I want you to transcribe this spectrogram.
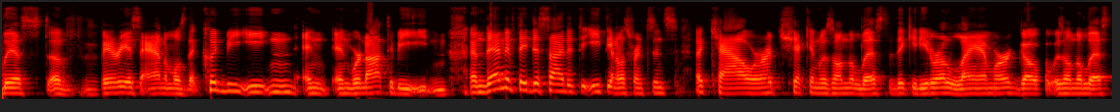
list of various animals that could be eaten and, and were not to be eaten. And then, if they decided to eat the animals, for instance, a cow or a chicken was on the list that they could eat, or a lamb or a goat was on the list,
